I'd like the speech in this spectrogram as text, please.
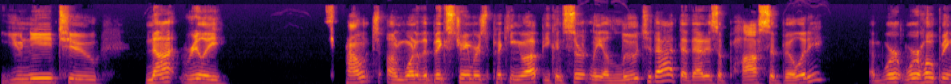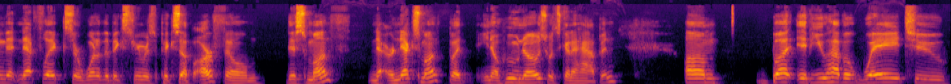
you need to not really count on one of the big streamers picking you up. You can certainly allude to that, that that is a possibility. And we're, we're hoping that Netflix or one of the big streamers picks up our film this month or next month, but you know, who knows what's going to happen. Um, but if you have a way to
